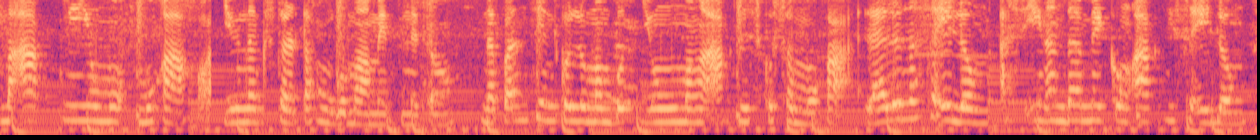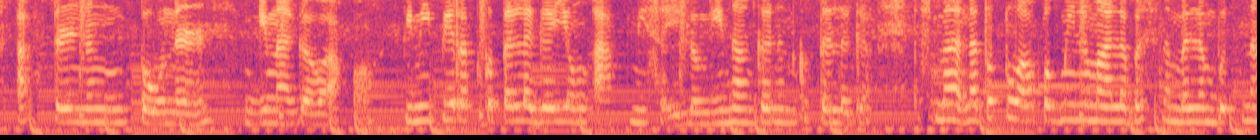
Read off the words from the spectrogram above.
Ma-acne yung mu- mukha ko. Yung nag-start akong gumamit nito. Napansin ko lumambot yung mga acne ko sa mukha. Lalo na sa ilong. As in, ang dami kong acne sa ilong after ng toner ginagawa ko. Pinipirat ko talaga yung acne sa ilong. Ginaganon ko talaga. Tapos ma- natutuwa ako pag may lumalabas na malambot na,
